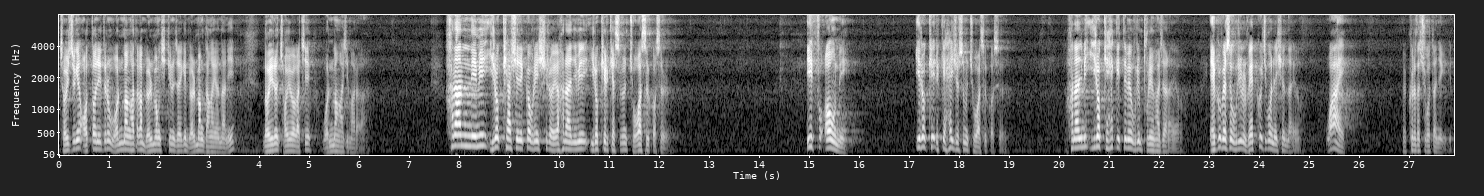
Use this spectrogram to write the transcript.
저희 중에 어떤 이들은 원망하다가 멸망시키는 자에게 멸망당하였나니 너희는 저희와 같이 원망하지 마라. 하나님이 이렇게 하시니까 우리는 싫어요. 하나님이 이렇게 이렇게 했으면 좋았을 것을. if only 이렇게 이렇게 해주셨으면 좋았을 것을 하나님이 이렇게 했기 때문에 우리는 불행하잖아요. 애굽에서 우리를 왜 끄집어내셨나요? Why? 그러다 죽었다는 얘기입니다.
